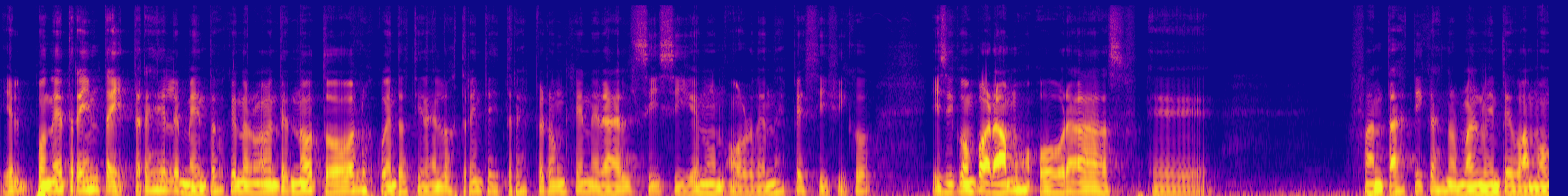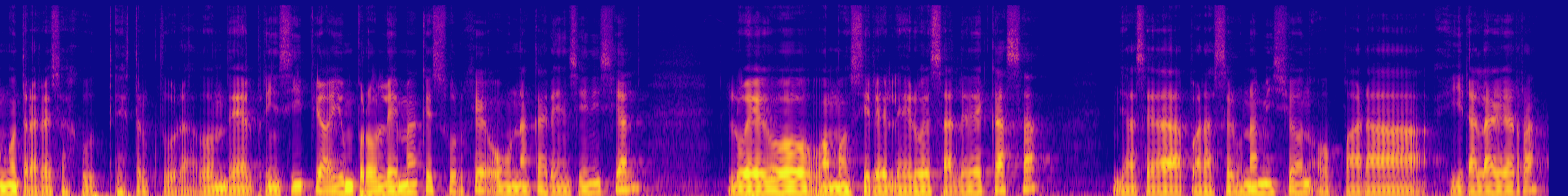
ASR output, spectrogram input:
Y él pone 33 elementos que normalmente no todos los cuentos tienen los 33, pero en general sí siguen un orden específico. Y si comparamos obras eh, fantásticas normalmente vamos a encontrar esa estructura, donde al principio hay un problema que surge o una carencia inicial, luego vamos a decir el héroe sale de casa, ya sea para hacer una misión o para ir a la guerra,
